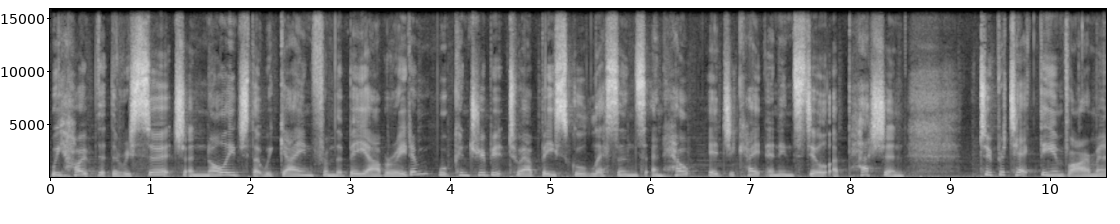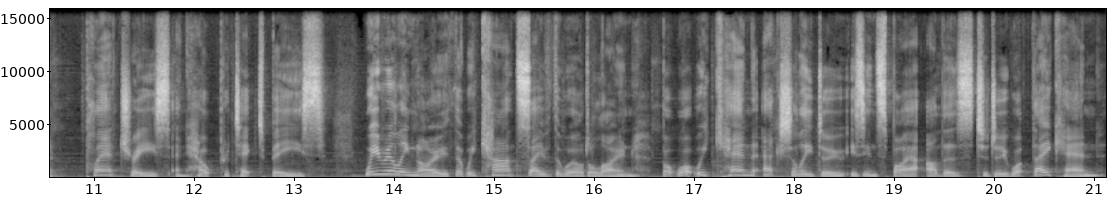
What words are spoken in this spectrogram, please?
We hope that the research and knowledge that we gain from the Bee Arboretum will contribute to our bee school lessons and help educate and instill a passion to protect the environment, plant trees, and help protect bees. We really know that we can't save the world alone, but what we can actually do is inspire others to do what they can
